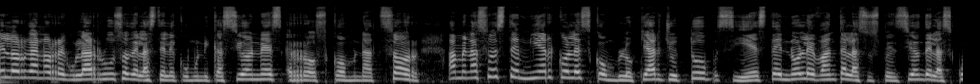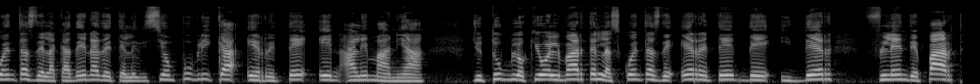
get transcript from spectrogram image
El órgano regular ruso de las telecomunicaciones Roskomnadzor amenazó este miércoles con bloquear YouTube si este no levanta la suspensión de las cuentas de la cadena de televisión pública RT en Alemania. YouTube bloqueó el martes las cuentas de RT de IDER Flendepart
